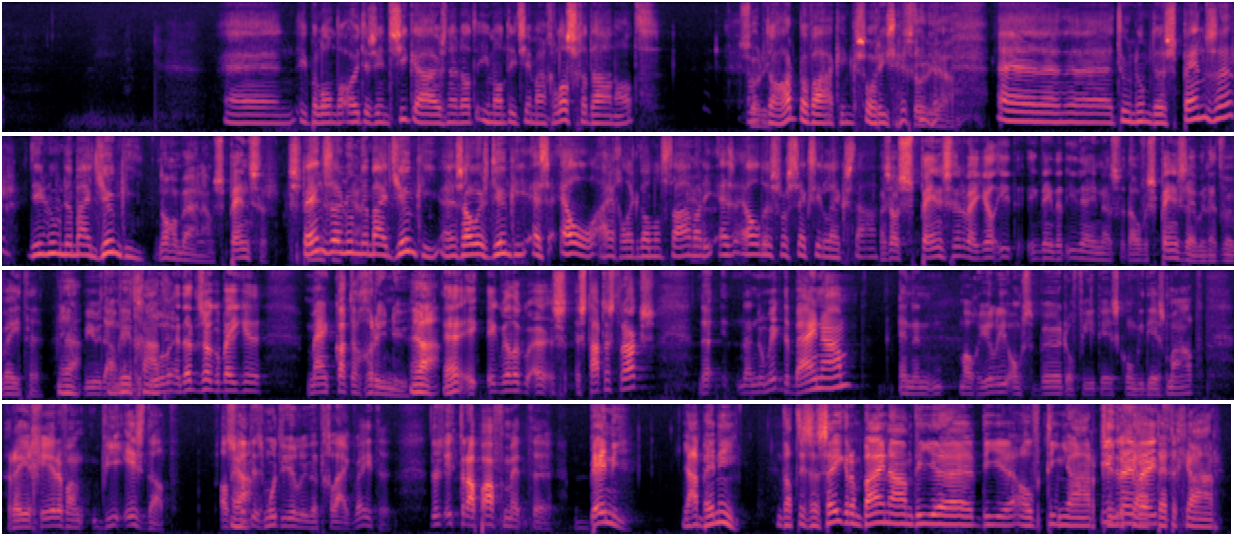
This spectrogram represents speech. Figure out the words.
En ik belandde ooit eens in het ziekenhuis nadat iemand iets in mijn glas gedaan had. Sorry. Op de hartbewaking, sorry zegt Sorry, hij. ja. En eh, toen noemde Spencer, die noemde mij Junkie. Nog een bijnaam, Spencer. Spencer noemde ja. mij Junkie. En zo is Junkie SL eigenlijk dan ontstaan, waar die SL dus voor Sexy Legs staat. Maar zo Spencer, weet je wel, ik denk dat iedereen als we het over Spencer hebben, dat we weten Ja, wie we daarmee bedoelen. En dat is ook een beetje mijn categorie nu. Ja, Hè, ik, ik wil ook eh, starten straks. Dan, dan noem ik de bijnaam. En dan mogen jullie om zijn beurt of wie het is, kom wie het is, maat, reageren van wie is dat? Als het Ja. goed is, moeten jullie dat gelijk weten. Dus ik trap af met eh, Benny. ja Benny. Dat is een, zeker een bijnaam die, eh, die je over 10 jaar, 20 Iedereen jaar, weet. 30 jaar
